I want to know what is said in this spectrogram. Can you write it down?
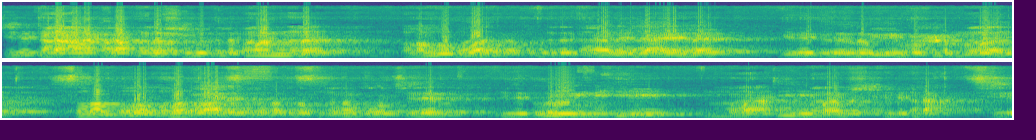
সে ডাক আপনারা শুনতে পান না আহ্বান আপনাদের কানে যায় না কিন্তু নবী মুহাম্মদ সাল্লাল্লাহু আলাইহি ওয়াসাল্লাম বলছেন যে তুমি কি মাটি মানুষকে ডাকছে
